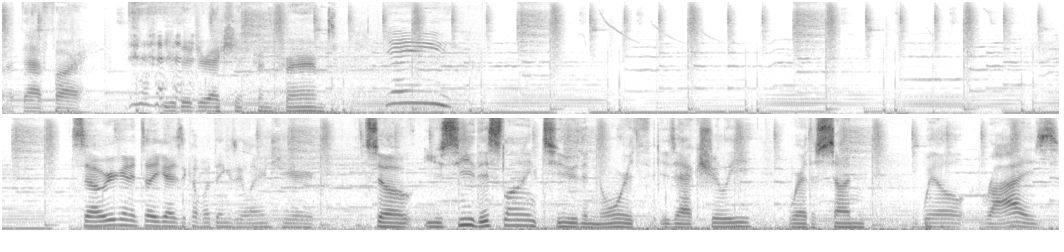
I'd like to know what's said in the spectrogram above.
about that far. Either direction confirmed. Yay! So we're gonna tell you guys a couple of things we learned here. So you see this line to the north is actually where the sun will rise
